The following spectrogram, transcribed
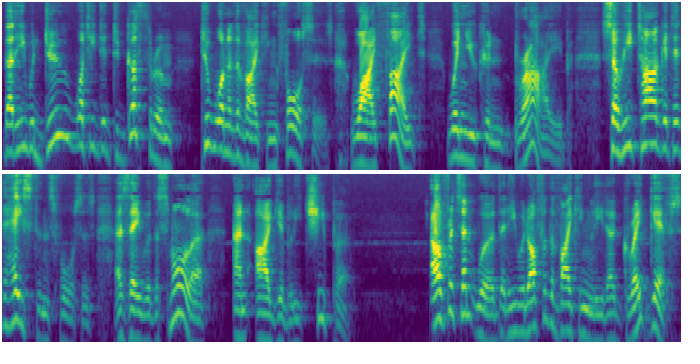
that he would do what he did to Guthrum to one of the Viking forces. Why fight when you can bribe? So he targeted Haston's forces, as they were the smaller and arguably cheaper. Alfred sent word that he would offer the Viking leader great gifts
